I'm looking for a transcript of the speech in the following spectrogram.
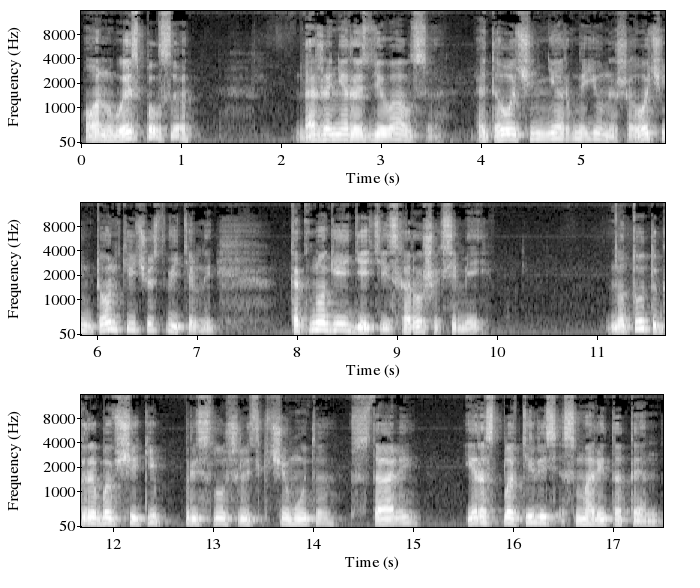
Он выспался, даже не раздевался. Это очень нервный юноша, очень тонкий и чувствительный, как многие дети из хороших семей. Но тут гробовщики прислушались к чему-то, встали и расплатились с Марита Тен.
